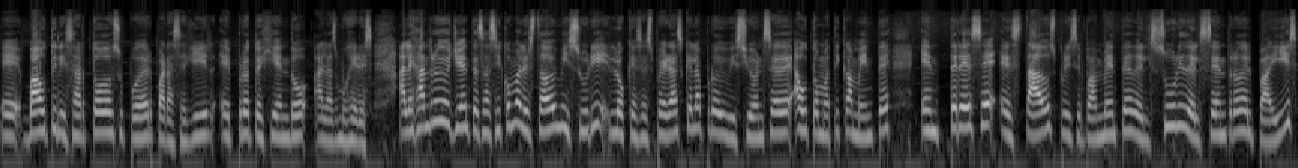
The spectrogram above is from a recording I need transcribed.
eh, va a utilizar todo su poder para seguir eh, protegiendo a las mujeres. Alejandro de Oyentes, así como el estado de Missouri, lo que se espera es que la prohibición se dé automáticamente en 13 estados, principalmente del sur y del centro del país,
